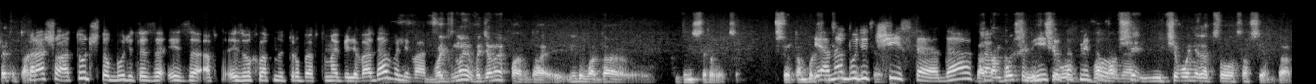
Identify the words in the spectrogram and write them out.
Это так. Хорошо, а тут что будет из, из, из выхлопной трубы автомобиля? Вода выливаться? Водяной, водяной пар, да, или вода конденсируется. Все, там больше И она будет чистая, да? Да, там больше ничего, вообще ничего нет от слова совсем, да.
